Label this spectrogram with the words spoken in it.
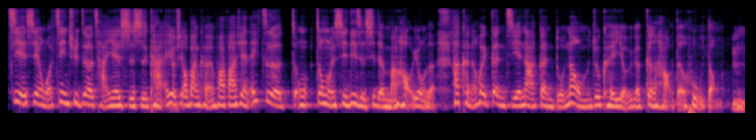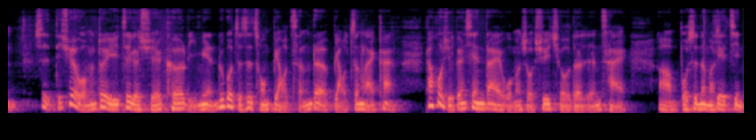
界限，我进去这个产业试试看。哎，有些老板可能会发现，哎，这个中中文系、历史系的蛮好用的，他可能会更接纳更多，那我们就可以有一个更好的互动。嗯，是的确，我们对于这个学科里面，如果只是从表层的表征来看，它或许跟现代我们所需求的人才啊、不是那么贴近。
